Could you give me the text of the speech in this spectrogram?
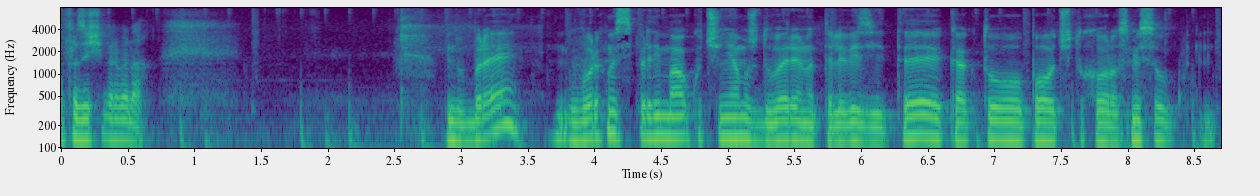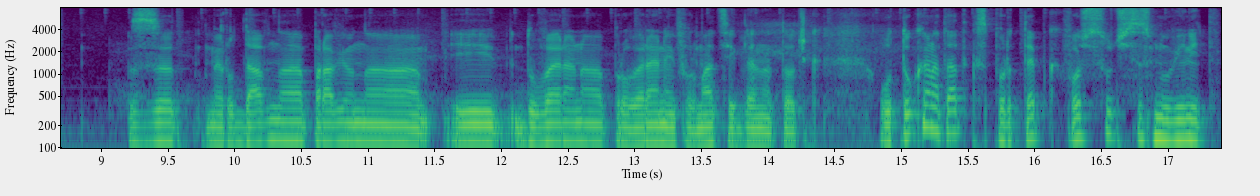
в различни времена. Добре, говорихме си преди малко, че нямаш доверие на телевизиите, както повечето хора. В смисъл, за меродавна, правилна и доверена, проверена информация и гледна точка. От тук нататък, според теб, какво ще се случи с новините?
